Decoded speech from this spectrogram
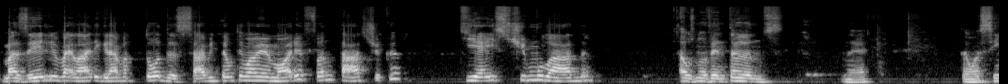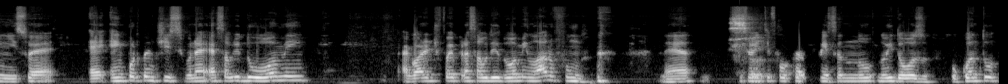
Mas ele vai lá e grava todas, sabe? Então tem uma memória fantástica que é estimulada aos 90 anos, né? Então, assim, isso é, é, é importantíssimo, né? É a saúde do homem. Agora a gente foi para a saúde do homem lá no fundo, né? Principalmente focando, pensando no, no, idoso. O quanto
